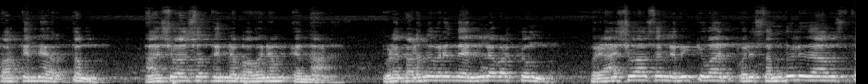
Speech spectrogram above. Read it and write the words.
വാക്കിന്റെ അർത്ഥം ആശ്വാസത്തിന്റെ ഭവനം എന്നാണ്. ഇവിടെ കടന്നു വരുന്ന എല്ലാവർക്കും ഒരാശ്വാസം ലഭിക്കുവാൻ ഒരു സന്തുലിതാവസ്ഥ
